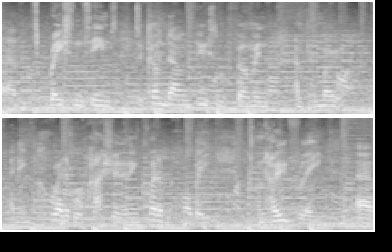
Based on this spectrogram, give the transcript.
um, racing teams to come down, do some filming, and promote an incredible passion, an incredible hobby, and hopefully um,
